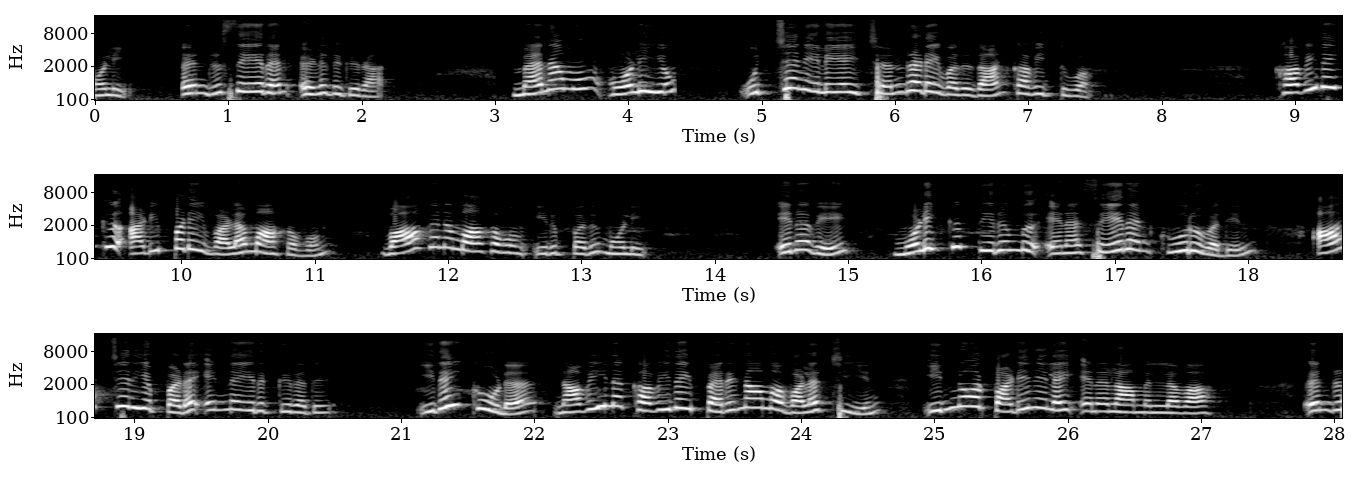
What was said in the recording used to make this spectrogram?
மொழி என்று சேரன் எழுதுகிறார். மனமும் மொழியும் உச்சநிலையை சென்றடைவதுதான் கவித்துவம். கவிதைக்கு அடிப்படை வளமாகவும் வாகனமாகவும் இருப்பது மொழி. எனவே மொழிக்கு திரும்பு என சேரன் கூறுவதில் ஆச்சரியப்பட என்ன இருக்கிறது? இதை கூட நவீன கவிதை பரிணாம வளர்ச்சியின் இன்னோர் படிநிலை எனலாமல்லவா? என்ற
